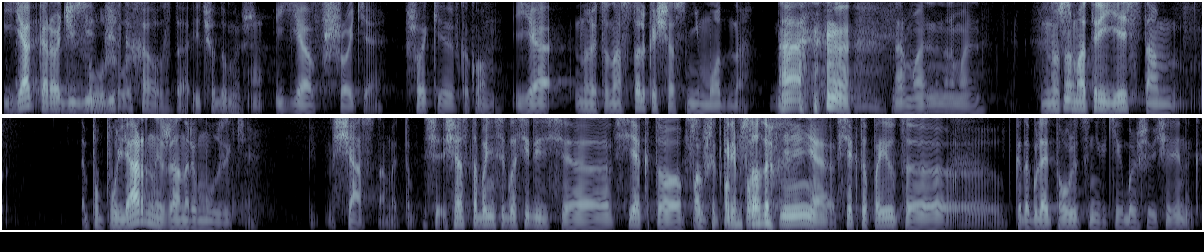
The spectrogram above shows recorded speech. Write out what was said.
я, короче, слушал. Диско-хаус, да. И что думаешь? Я в шоке. В шоке в каком? Я, ну, это настолько сейчас не модно. А, нормально, нормально. Ну, смотри, есть там популярные жанры музыки. Сейчас там это... Сейчас с тобой не согласились э, все, кто... по- Слушает по- по- крем-соду. Не-не-не, все, кто поют, э, когда гуляют по улице, никаких больше вечеринок.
